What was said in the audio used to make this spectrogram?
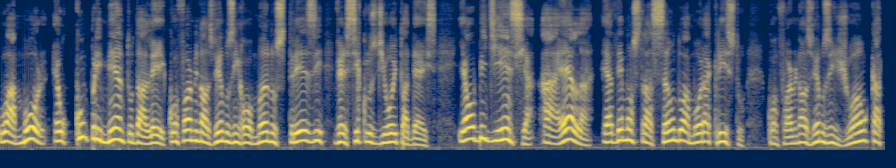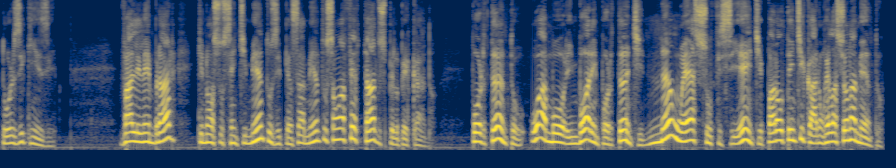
o amor é o cumprimento da lei, conforme nós vemos em Romanos 13, versículos de 8 a 10. E a obediência a ela é a demonstração do amor a Cristo, conforme nós vemos em João 14, 15. Vale lembrar que nossos sentimentos e pensamentos são afetados pelo pecado. Portanto, o amor, embora importante, não é suficiente para autenticar um relacionamento.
